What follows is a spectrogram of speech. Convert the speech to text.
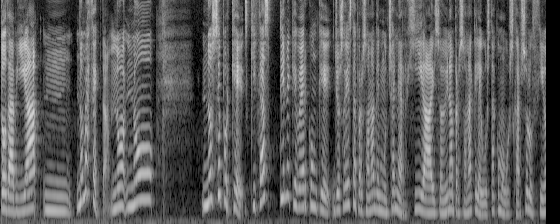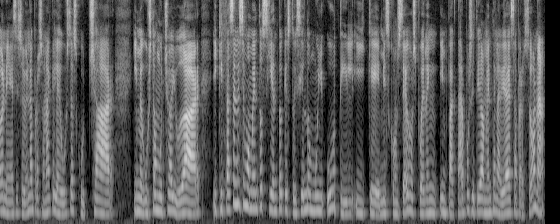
todavía mm, no me afecta, no, no no sé por qué, quizás tiene que ver con que yo soy esta persona de mucha energía y soy una persona que le gusta como buscar soluciones y soy una persona que le gusta escuchar y me gusta mucho ayudar y quizás en ese momento siento que estoy siendo muy útil y que mis consejos pueden impactar positivamente en la vida de esa persona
